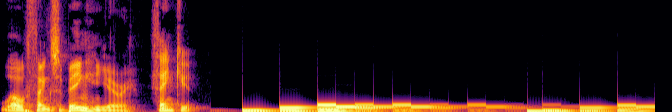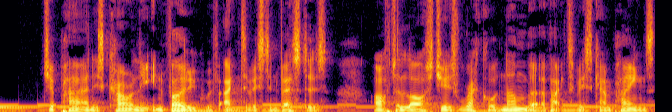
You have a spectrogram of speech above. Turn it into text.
Well, thanks for being here, Iuri. Thank you. Japan is currently in vogue with activist investors. After last year's record number of activist campaigns,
